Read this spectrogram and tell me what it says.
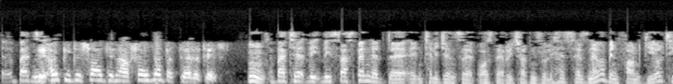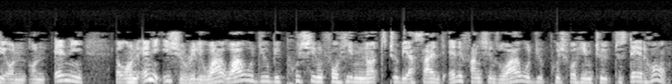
Uh, but we uh, hope he decides in our favor, but there it is. Mm, but uh, the, the suspended uh, intelligence uh, boss there, Richard Mdluli, has, has never been found guilty on, on any Uh, on any issue really. Why why would you be pushing for him not to be assigned any functions? Why would you push for him to, to stay at home?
